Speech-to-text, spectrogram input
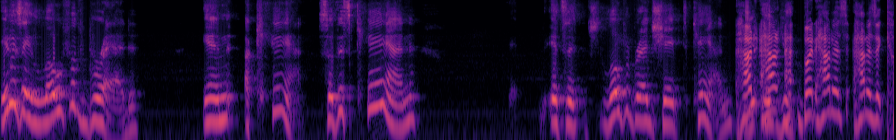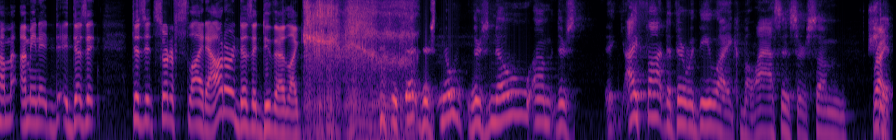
it is a loaf of bread in a can. So this can it's a loaf of bread shaped can. How, You- how, you- but how does how does it come? I mean, it, it does it does it sort of slide out or does it do the like? there's no there's no um there's I thought that there would be like molasses or some shit Right.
